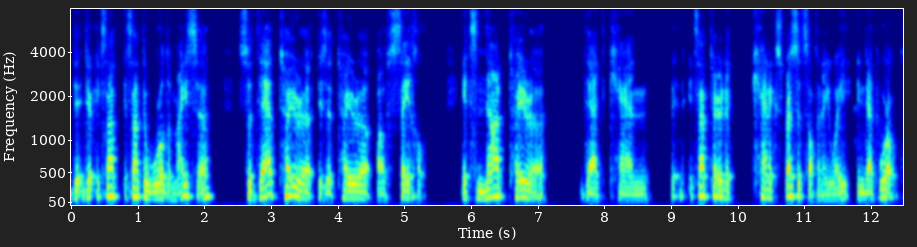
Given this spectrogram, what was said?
it's not it's not the world of Maisa. So that Torah is a Torah of Seichel. It's not Torah that can it's not Torah that can express itself in any way in that world.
